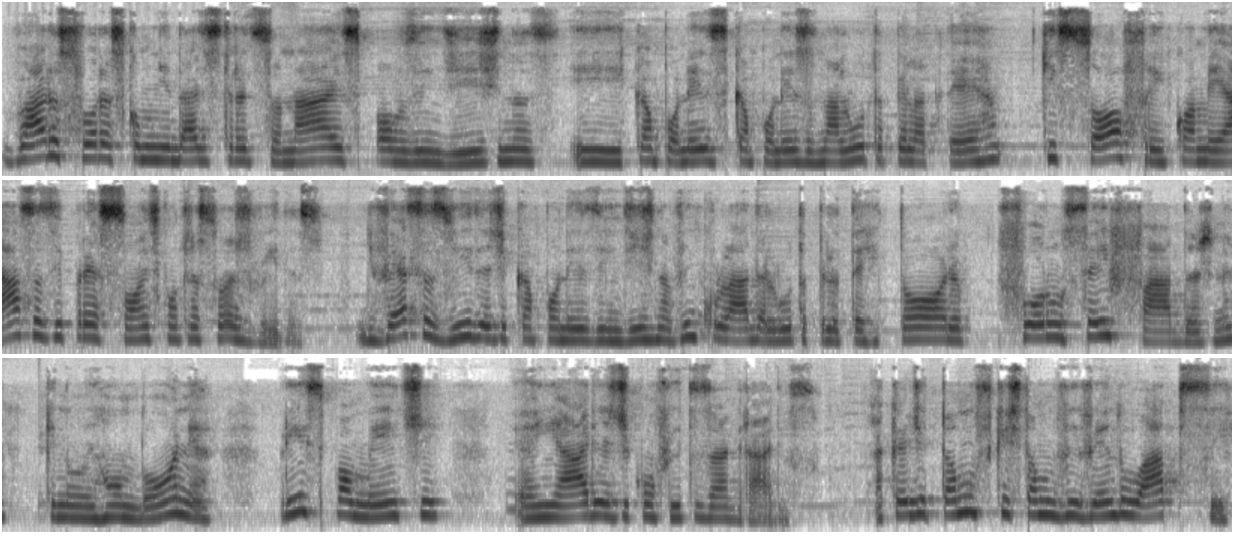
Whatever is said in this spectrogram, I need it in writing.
vários foram as comunidades tradicionais, povos indígenas e camponeses e camponesas na luta pela terra que sofrem com ameaças e pressões contra suas vidas. Diversas vidas de camponeses indígenas vinculadas à luta pelo território foram ceifadas, né? Aqui no em Rondônia, principalmente eh, em áreas de conflitos agrários. Acreditamos que estamos vivendo o ápice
